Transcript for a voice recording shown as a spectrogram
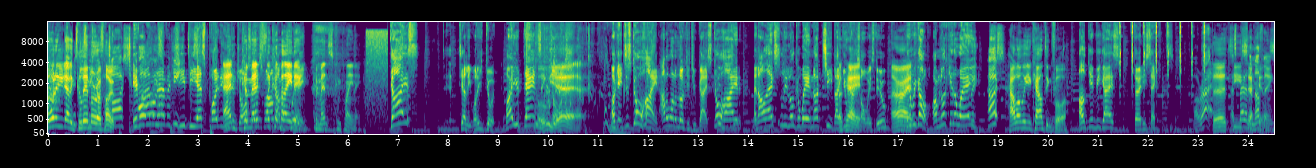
I wanted you to have a This is glimmer of hope. Josh If I don't have a cheats. GPS pointing me to And Josh commence next the round, I'm complaining. Commence complaining. Guys, D- Jelly, what are you doing? Why are you dancing? Oh Josh? yeah. Okay, just go hide. I don't want to look at you guys. Go hide, and I'll actually look away and not cheat like you guys always do. All right. Here we go. I'm looking away. Wait, Josh? How long are you counting for? I'll give you guys 30 seconds. All right. 30 That's better seconds. than nothing.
